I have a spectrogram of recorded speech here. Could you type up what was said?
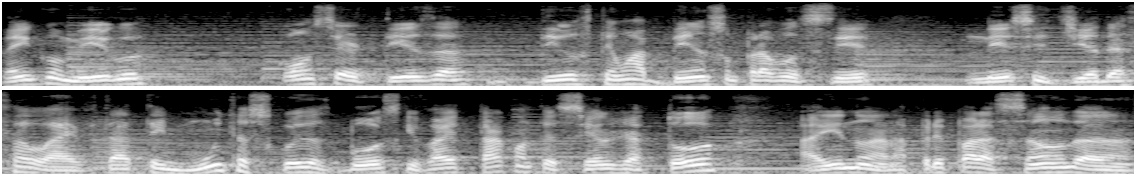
vem comigo, com certeza Deus tem uma bênção para você nesse dia dessa live, tá? Tem muitas coisas boas que vai estar tá acontecendo, já tô aí na, na preparação da,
